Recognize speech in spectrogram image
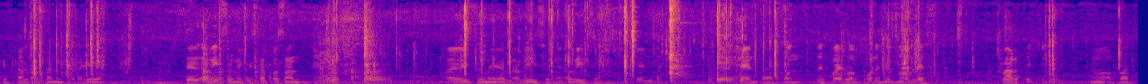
¿Qué está pasando por ahí? Usted avísame qué está pasando. Avísame, avísame, avísame. 80. 80, con, después lo pones el doble. Parte, chino. No, aparte.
